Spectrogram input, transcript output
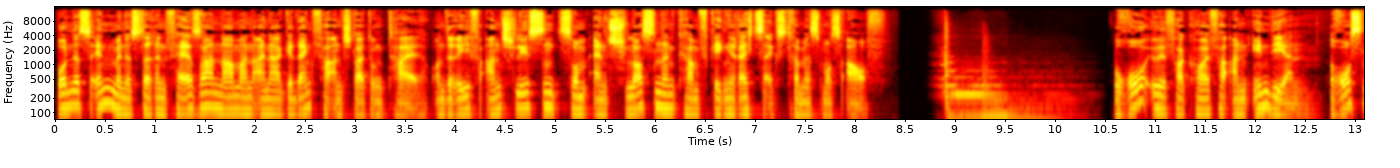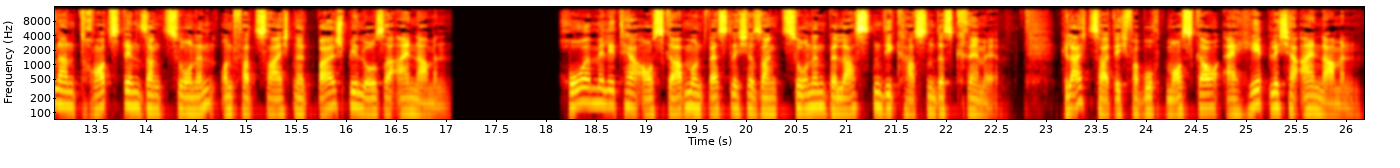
Bundesinnenministerin Faeser nahm an einer Gedenkveranstaltung teil und rief anschließend zum entschlossenen Kampf gegen Rechtsextremismus auf. Rohölverkäufe an Indien. Russland trotz den Sanktionen und verzeichnet beispiellose Einnahmen. Hohe Militärausgaben und westliche Sanktionen belasten die Kassen des Kreml. Gleichzeitig verbucht Moskau erhebliche Einnahmen,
